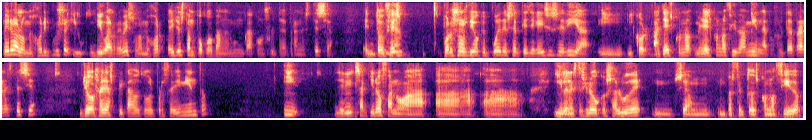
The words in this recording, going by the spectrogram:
pero a lo mejor incluso, y digo al revés, a lo mejor ellos tampoco van nunca a consulta de preanestesia. Entonces, por eso os digo que puede ser que lleguéis ese día y, hayáis, me hayáis conocido a mí en la consulta de preanestesia, yo os haya explicado todo el procedimiento y lleguéis a quirófano y el anestesiólogo que os salude mm, sea un perfecto desconocido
